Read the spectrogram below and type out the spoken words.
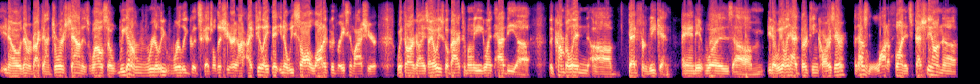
you know, then we're back down Georgetown as well. So we got a really, really good schedule this year, and I, I, feel like that. You know, we saw a lot of good racing last year with our guys. I always go back to when we went had the uh, the Cumberland uh, Bedford weekend and it was um, you know we only had 13 cars there, but that was a lot of fun, especially on the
